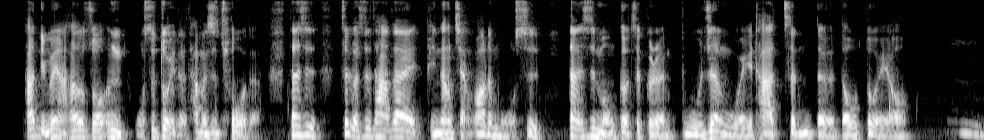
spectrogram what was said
他里面讲，他都说嗯，我是对的，他们是错的。但是这个是他在平常讲话的模式。但是蒙格这个人不认为他真的都对哦。嗯，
